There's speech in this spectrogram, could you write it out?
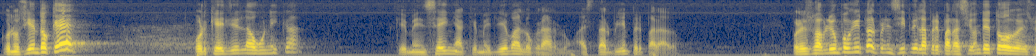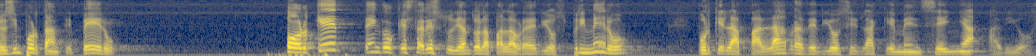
¿Conociendo qué? Porque ella es la única que me enseña, que me lleva a lograrlo, a estar bien preparado. Por eso hablé un poquito al principio de la preparación de todo, eso es importante, pero ¿por qué tengo que estar estudiando la palabra de Dios? Primero, porque la palabra de Dios es la que me enseña a Dios.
